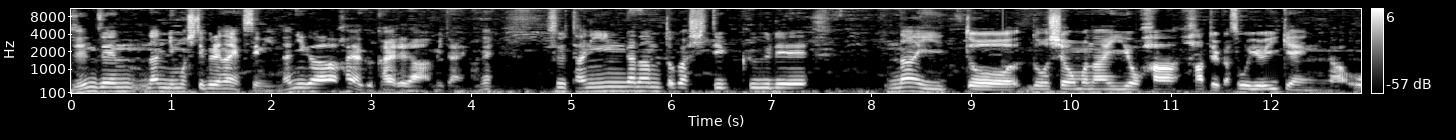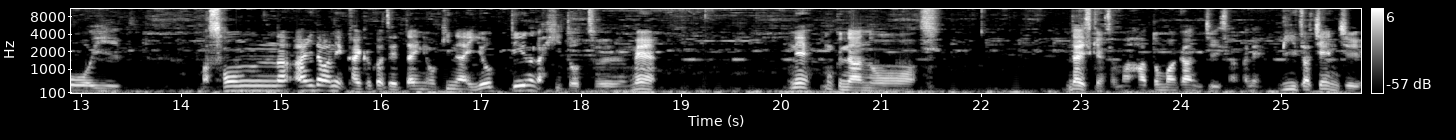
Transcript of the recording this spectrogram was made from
全然何にもしてくれないくせに何が早く帰れだ、みたいなね。そういう他人が何とかしてくれないとどうしようもないよ派、派というかそういう意見が多い。まあ、そんな間はね、改革は絶対に起きないよっていうのが一つ目。ね、僕のあの大好きなさ、マハトマガンジーさんがね、 Be the change、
